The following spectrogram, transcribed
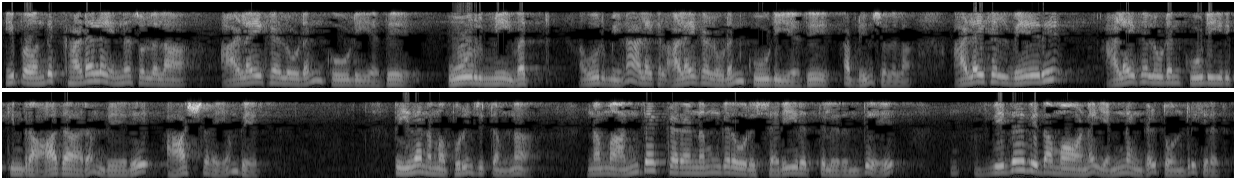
இப்ப வந்து கடலை என்ன சொல்லலாம்? அலைகளுடன் கூடியது. ஊர்மிவத். ஊர்மினா அலைகள் அலைகளுடன் கூடியது அப்படின்னு சொல்லலாம். அலைகள் வேறு அலைகளுடன் கூடியிருக்கின்ற ஆதாரம் வேறு ஆசிரியம் வேறு. இப்ப இதை நம்ம புரிஞ்சிட்டோம்னா நம்ம அந்த கரணம்ங்கிற ஒரு சரீரத்திலிருந்து விதவிதமான எண்ணங்கள் தோன்றுகிறது.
